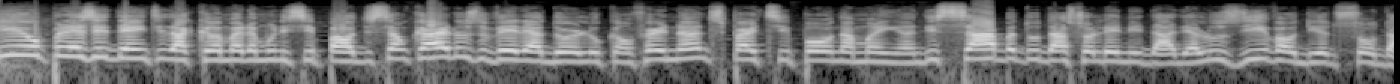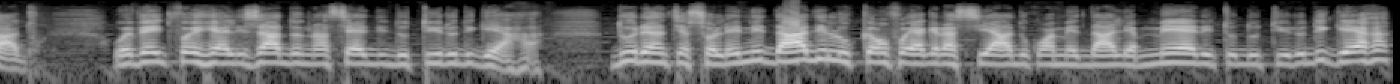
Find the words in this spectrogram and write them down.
E o presidente da Câmara Municipal de São Carlos, o vereador Lucão Fernandes, participou na manhã de sábado da solenidade alusiva ao Dia do Soldado. O evento foi realizado na sede do Tiro de Guerra. Durante a solenidade, Lucão foi agraciado com a medalha Mérito do Tiro de Guerra,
